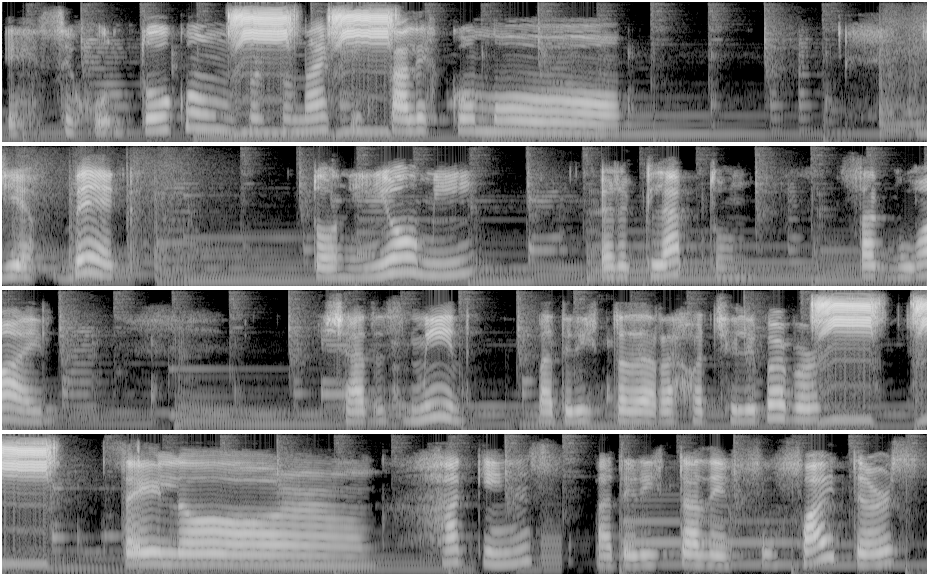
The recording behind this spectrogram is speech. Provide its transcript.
eh, se juntó con personajes tales como Jeff Beck, Tony Yomi, Eric Clapton, Zach Wild, Chad Smith, baterista de Red Hot Chili Peppers, Taylor Hawkins, baterista de Foo Fighters,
